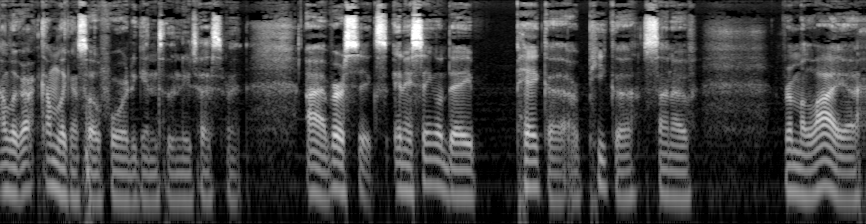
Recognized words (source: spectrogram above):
I look, I'm looking so forward to getting to the New Testament. All right, verse six. In a single day, Pekah or Pekah, son of Remaliah,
